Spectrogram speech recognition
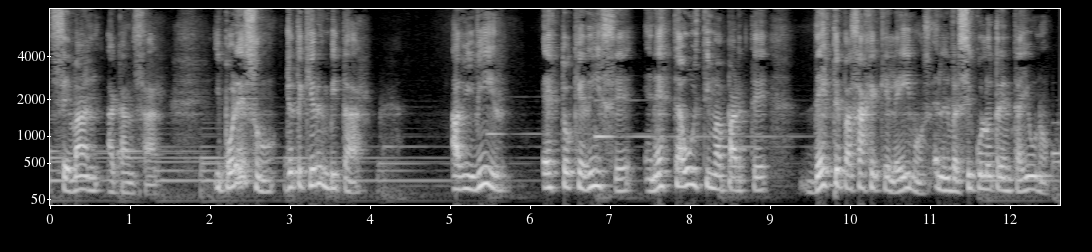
se van a cansar. Y por eso yo te quiero invitar a vivir esto que dice en esta última parte de este pasaje que leímos en el versículo 31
